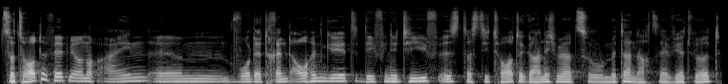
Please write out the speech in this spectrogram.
Zur Torte fällt mir auch noch ein, ähm, wo der Trend auch hingeht, definitiv, ist, dass die Torte gar nicht mehr zu Mitternacht serviert wird,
